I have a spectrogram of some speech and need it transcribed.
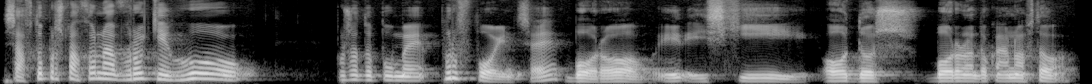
σε αυτό προσπαθώ να βρω κι εγώ πώς θα το πούμε, proof points. Ε; Μπορώ, ισχύει, όντως μπορώ να το κάνω αυτό.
